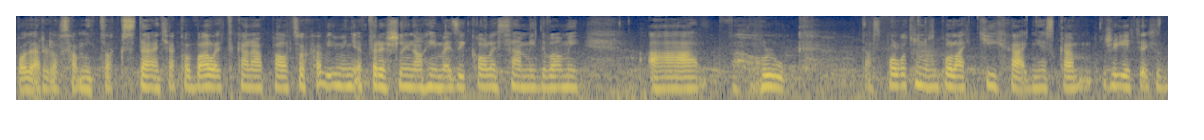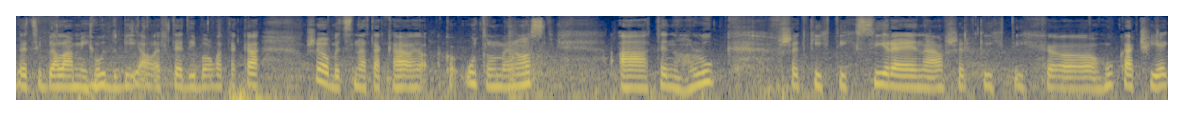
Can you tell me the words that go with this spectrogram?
Podarilo sa mi tak stáť ako baletka na palcoch, aby mi neprešli nohy medzi kolesami dvomi a hluk tá spoločnosť bola tichá. Dneska žijete s decibelami hudby, ale vtedy bola taká všeobecná taká ako utlmenosť a ten hluk všetkých tých sirén a všetkých tých uh, hukačiek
